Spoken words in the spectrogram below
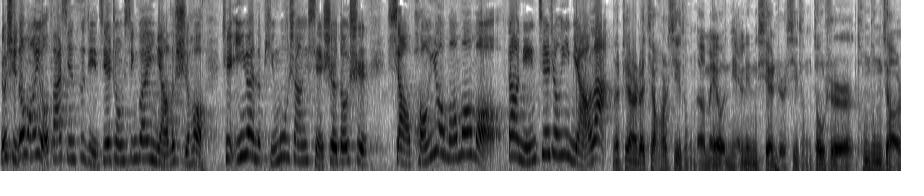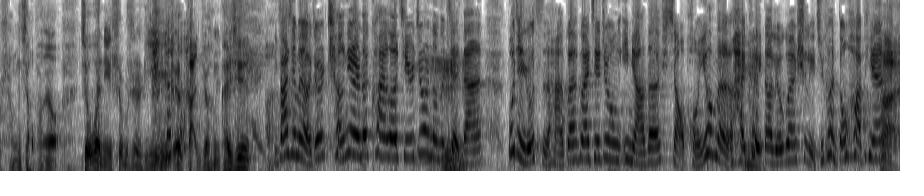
有许多网友发现自己接种新冠疫苗的时候，这医院的屏幕上显示的都是小朋友某某某到您接种疫苗了。那这样的叫号系统呢，没有年龄限制，系统都是通通叫成小朋友，就问你是不是离呃感觉很开心 啊？你发现没有？就是成年人的快乐其实就是那么简单。不仅如此哈，乖乖接种疫苗的小朋友们还可以到留观室里去看动画片。嗨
